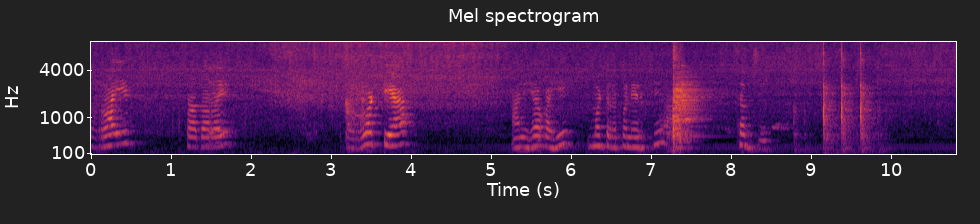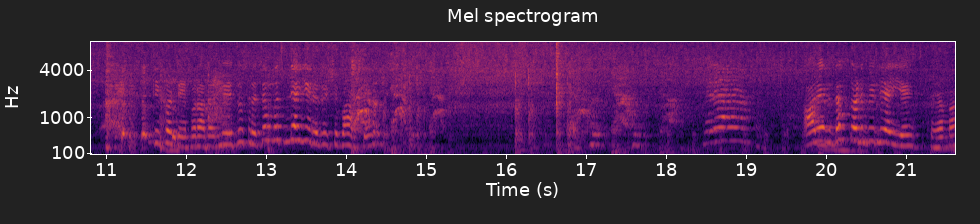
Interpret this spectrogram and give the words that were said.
राईस साधा राईस रोट्या आणि ह्या काही मटर पनीरची सब्जी. तिखट आहे पण आता मी दुसरं चम्मच लिहा गेले दिवशी भारते अरे एकदा ढक्कन बी लिहाय ह्या का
